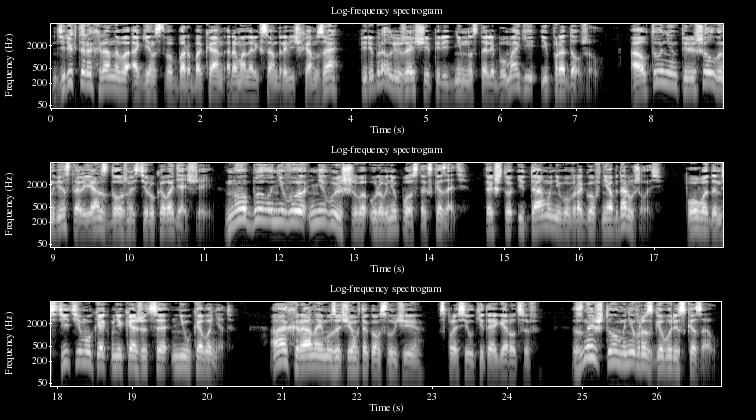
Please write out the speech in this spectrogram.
Директор охранного агентства «Барбакан» Роман Александрович Хамза перебрал лежащие перед ним на столе бумаги и продолжил. Алтунин перешел в «Инвест Альянс» с должности руководящей, но был у него не высшего уровня пост, так сказать. Так что и там у него врагов не обнаружилось. Повода мстить ему, как мне кажется, ни у кого нет. «А охрана ему зачем в таком случае?» – спросил Китай-Городцев. «Знаешь, что он мне в разговоре сказал?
